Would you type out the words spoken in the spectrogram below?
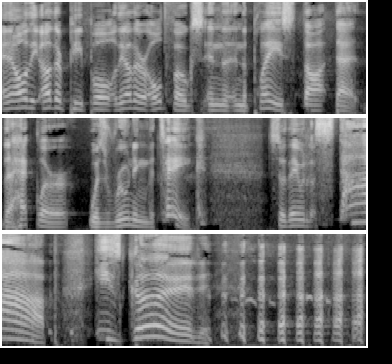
and all the other people, the other old folks in the in the place thought that the heckler was ruining the take. So they would go, "Stop! He's good." and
